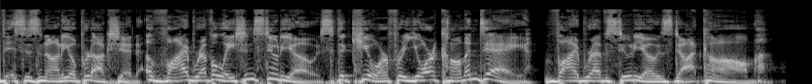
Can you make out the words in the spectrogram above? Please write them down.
This is an audio production of Vibe Revelation Studios, the cure for your common day. VibeRevStudios.com.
